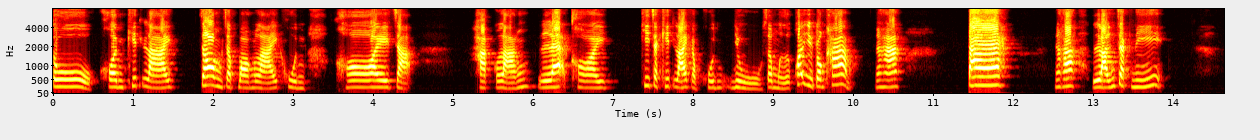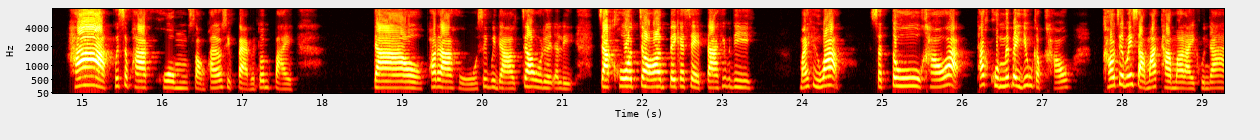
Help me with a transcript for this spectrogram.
ตรูคนคิดร้ายจ้องจะปองร้ายคุณ คอยจะหักหลังและคอย ที่จะคิดร้ายกับคุณอยู่เสมอ เพราะอยู่ตรงข้ามนะคะแต่นะคะหลังจากนี้ 5 พฤษภาคม 2018 เป็นต้นไป ดาวพระราหู ซึ่งเป็นดาวเจ้าเรือนอริจะโคจรเป็นเกษตรตาธิบดี หมายถึงว่าศัตรูเขาอะถ้าคุณไม่ไปยุ่งกับเขา เขาจะไม่สามารถทำอะไรคุณได้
